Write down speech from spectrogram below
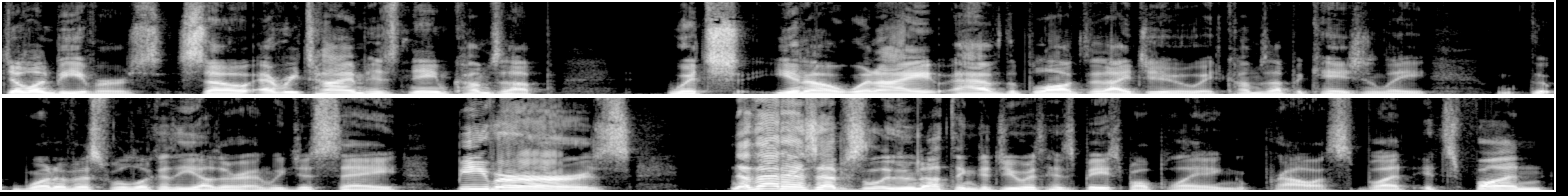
Dylan Beavers. So every time his name comes up, which you know when i have the blog that i do it comes up occasionally. One of us will look at the other and we just say beavers! Now that has absolutely nothing to do with his baseball playing prowess but it's fun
